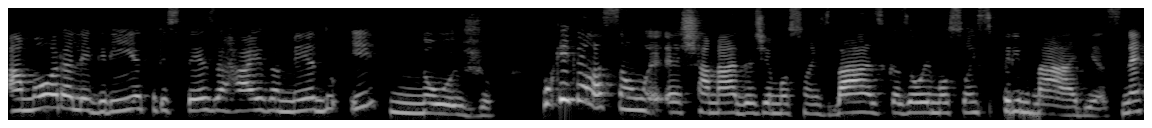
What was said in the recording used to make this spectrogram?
Amor, alegria, tristeza, raiva, medo e nojo. Por que, que elas são é, chamadas de emoções básicas ou emoções primárias, né?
